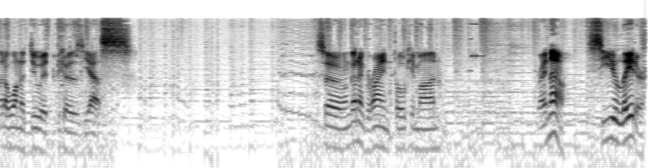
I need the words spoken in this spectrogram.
But I want to do it because yes. So I'm gonna grind Pokemon right now. See you later.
